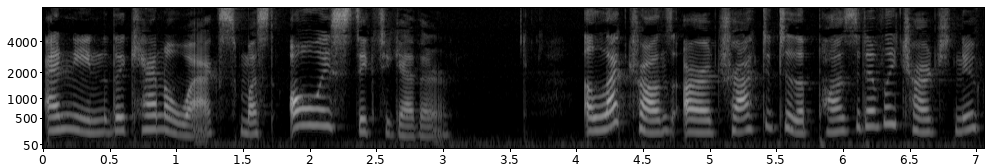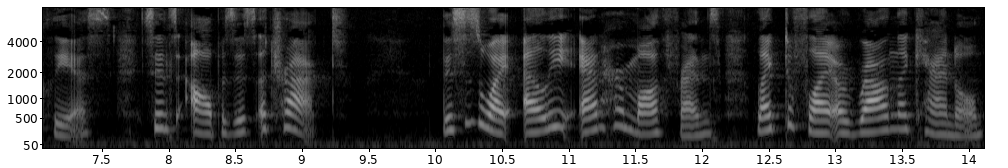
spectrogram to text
and Nina the Candle Wax must always stick together. Electrons are attracted to the positively charged nucleus since opposites attract. This is why Ellie and her moth friends like to fly around the candle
